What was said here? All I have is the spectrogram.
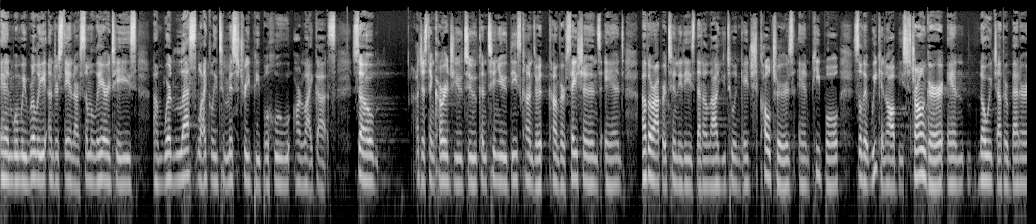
And when we really understand our similarities, um, we're less likely to mistreat people who are like us. So, I just encourage you to continue these kinds of conversations and other opportunities that allow you to engage cultures and people so that we can all be stronger and know each other better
